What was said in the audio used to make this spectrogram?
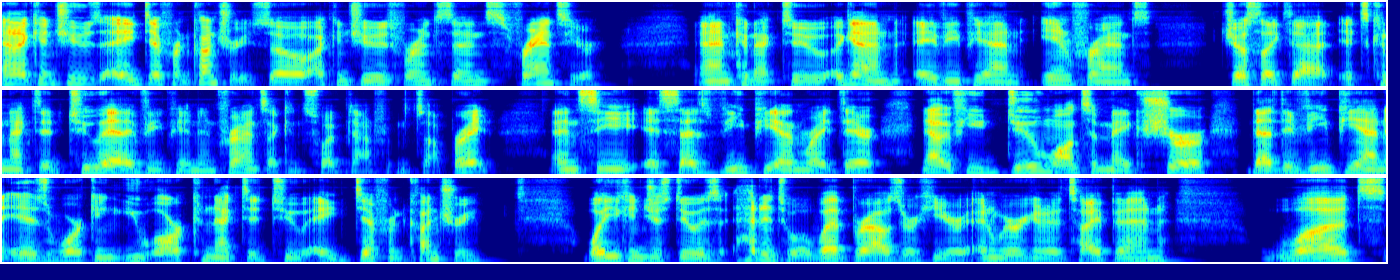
and I can choose a different country. So I can choose, for instance, France here and connect to, again, a VPN in France. Just like that, it's connected to a VPN in France. I can swipe down from the top right and see it says VPN right there. Now, if you do want to make sure that the VPN is working, you are connected to a different country, what you can just do is head into a web browser here and we're going to type in what's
